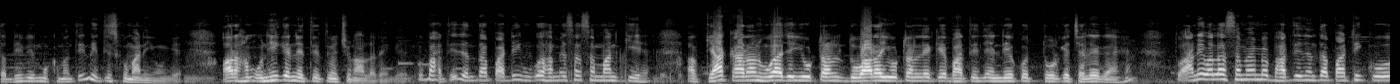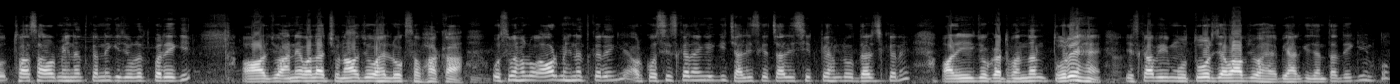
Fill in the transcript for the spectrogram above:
तभी भी मुख्यमंत्री नीतीश कुमार ही होंगे। और हम उन्हीं के नेतृत्व में चुनाव लड़ेंगे। तो भारतीय जनता पार्टी उनको हमेशा सम्मान की है। अब क्या कारण हुआ जो यू टर्न दोबारा यू टर्न लेके भारतीय एनडीए को तोड़ के चले गए हैं? तो आने वाला समय में भारतीय जनता पार्टी को थोड़ा सा और मेहनत करने की ज़रूरत पड़ेगी और जो आने वाला चुनाव जो है लोकसभा का, उसमें हम लोग और मेहनत करेंगे और कोशिश करेंगे कि 40 के 40 सीट पे हम लोग दर्ज करें और ये जो गठबंधन तोड़े हैं, इसका भी मुँह जवाब जो है बिहार की जनता देगी उनको।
